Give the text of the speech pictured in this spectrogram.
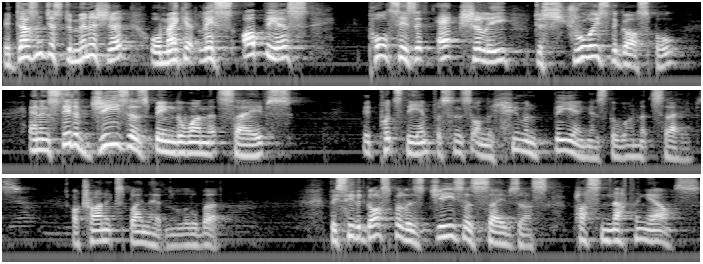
It doesn't just diminish it or make it less obvious. Paul says it actually destroys the gospel. And instead of Jesus being the one that saves, it puts the emphasis on the human being as the one that saves. I'll try and explain that in a little bit. But you see, the gospel is Jesus saves us plus nothing else.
